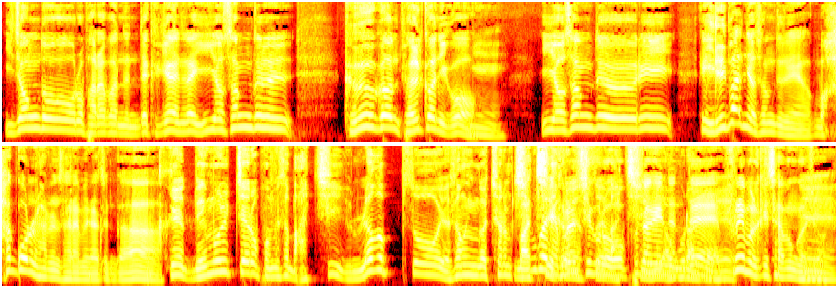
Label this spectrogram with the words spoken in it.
이 정도로 바라봤는데 그게 아니라 이 여성들 그건 별건이고 예. 이 여성들이 그 일반 여성들이에요. 뭐 학원을 하는 사람이라든가 그게 뇌물죄로 보면서 마치 윤락업소 여성인 것처럼 마치. 그런 식으로 마치 포장했는데 억울하게. 프레임을 그렇게 잡은 거죠. 예.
